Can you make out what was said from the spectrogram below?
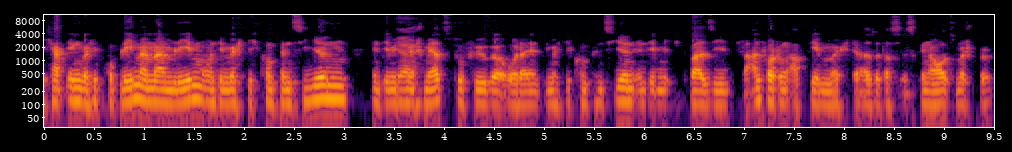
ich habe irgendwelche Probleme in meinem Leben und die möchte ich kompensieren, indem ich ja. mir Schmerz zufüge oder die möchte ich kompensieren, indem ich quasi die Verantwortung abgeben möchte. Also das ist genau zum Beispiel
